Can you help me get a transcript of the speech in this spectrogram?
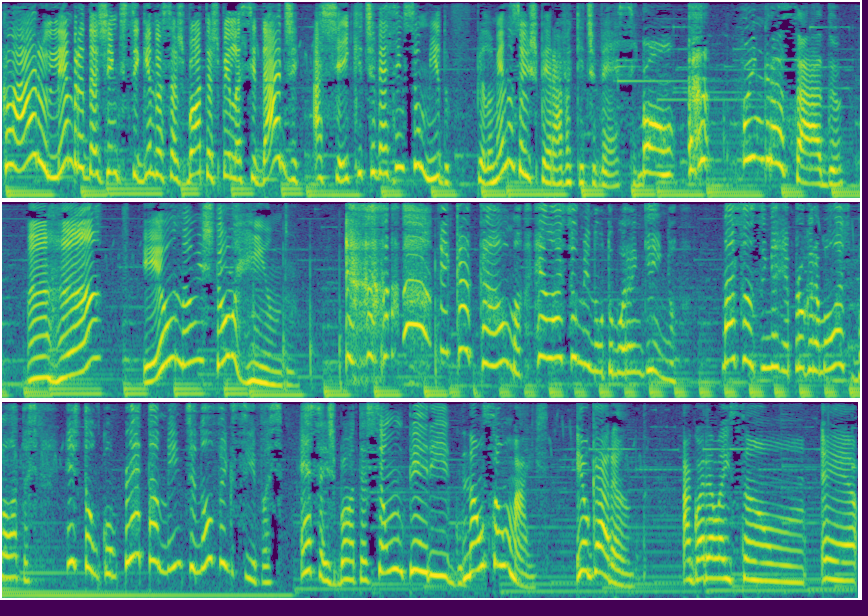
claro, lembra da gente seguindo essas botas pela cidade? Achei que tivessem sumido. Pelo menos eu esperava que tivessem. Bom, foi engraçado. Aham, eu não estou rindo. Fica calma. Relaxa um minuto, moranguinho. Maçãzinha reprogramou as botas. Estão completamente inofensivas. Essas botas são um perigo. Não são mais, eu garanto. Agora elas são. É.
